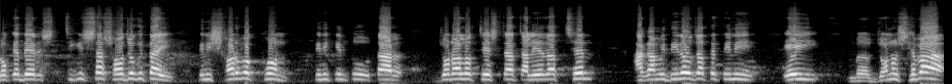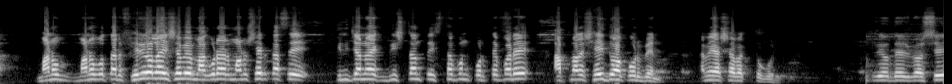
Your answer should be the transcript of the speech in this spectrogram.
লোকেদের চিকিৎসা সহযোগিতায় তিনি সর্বক্ষণ তিনি কিন্তু তার জোরালো চেষ্টা চালিয়ে যাচ্ছেন। আগামী দিনেও যাতে তিনি এই জনসেবা মানব মানবতার ফেরিওয়ালা হিসেবে মাগুরার মানুষের কাছে তিনি যেন এক দৃষ্টান্ত স্থাপন করতে পারে, আপনারা সেই দোয়া করবেন। আমি আশা ব্যক্ত করি। প্রিয় দেশবাসী,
